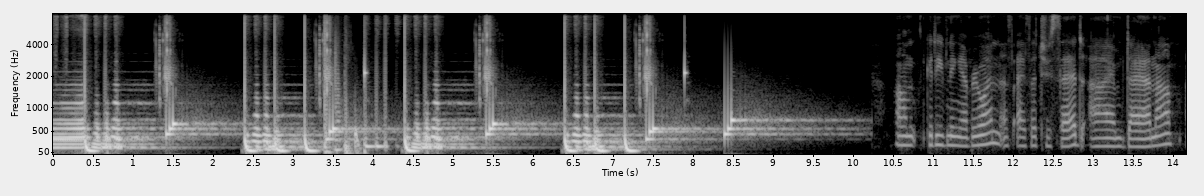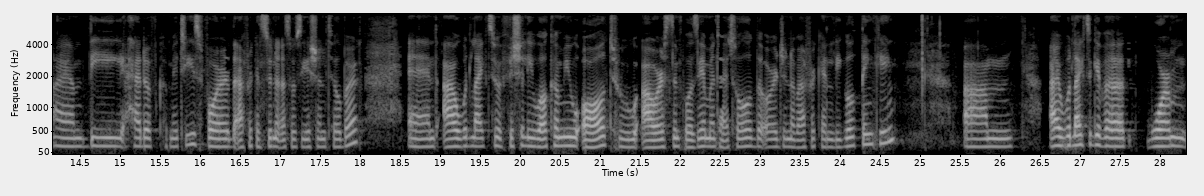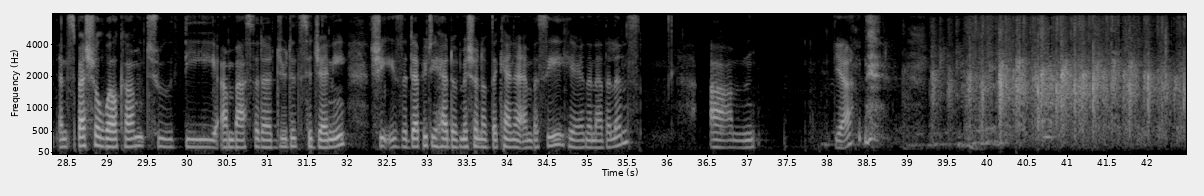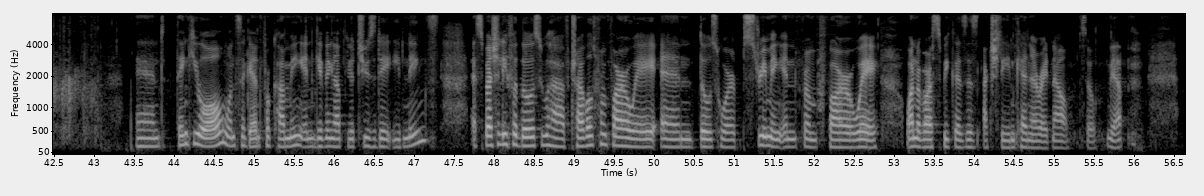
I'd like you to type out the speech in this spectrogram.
Um, good evening, everyone. As Aisatu said, I'm Diana. I am the head of committees for the African Student Association Tilburg, and I would like to officially welcome you all to our symposium entitled The Origin of African Legal Thinking. Um, I would like to give a warm and special welcome to the Ambassador Judith Sijeni. She is the Deputy Head of Mission of the Kenya Embassy here in the Netherlands. Um, yeah. And thank you all once again for coming and giving up your Tuesday evenings, especially for those who have traveled from far away and those who are streaming in from far away. One of our speakers is actually in Kenya right now, so yeah.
